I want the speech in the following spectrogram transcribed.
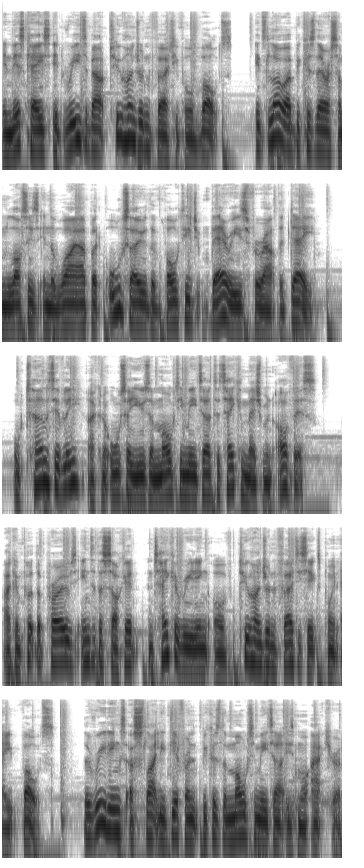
In this case, it reads about 234 volts. It's lower because there are some losses in the wire, but also the voltage varies throughout the day. Alternatively, I can also use a multimeter to take a measurement of this. I can put the probes into the socket and take a reading of 236.8 volts. The readings are slightly different because the multimeter is more accurate.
